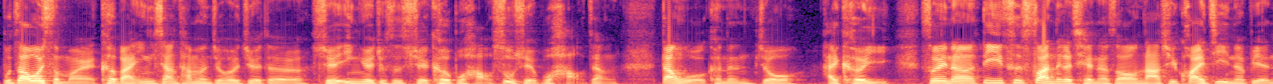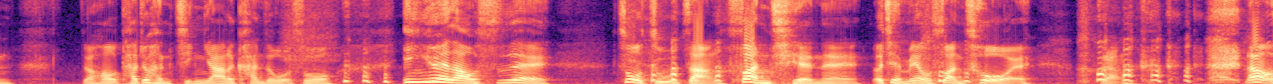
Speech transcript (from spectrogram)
不知道为什么，哎，刻板印象他们就会觉得学音乐就是学科不好，数学不好这样。但我可能就还可以。所以呢，第一次算那个钱的时候，拿去会计那边，然后他就很惊讶的看着我说：“音乐老师，哎，做组长算钱，哎，而且没有算错，哎。”这样，那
